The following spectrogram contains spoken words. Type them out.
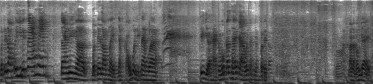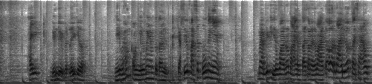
Bịch ni lông y Việt Nam em. Đang nghi ngờ bịch ni lông này nhập khẩu bên Việt Nam qua. Chứ giờ hàng Trung Quốc đánh thế cao trong nhập bịch ni lông đó là vấn đề. Thấy những điều nghịch lý chưa? Nhiều lắm còn nhiều mấy em từ từ. Chặt xíu pha sức uống đi nha mấy em biết gì đâu qua nó bay tại sao này nó bay? Ơ nó bay rớt tại sao?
